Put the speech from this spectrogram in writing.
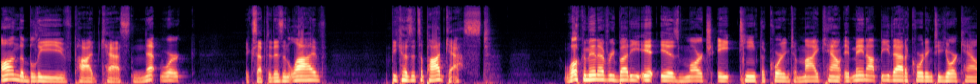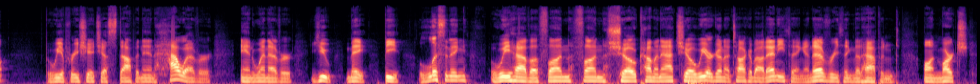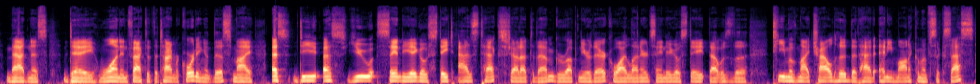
on the Bleav Podcast Network, except it isn't live because it's a podcast. Welcome in, everybody. It is March 18th, according to my count. It may not be that according to your count, but we appreciate you stopping in, however and whenever you may be listening. We have a fun, fun show coming at you. We are going to talk about anything and everything that happened on March Madness Day 1. In fact, at the time recording of this, my SDSU San Diego State Aztecs, shout out to them, grew up near there. Kawhi Leonard, San Diego State, that was the team of my childhood that had any monicum of success.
